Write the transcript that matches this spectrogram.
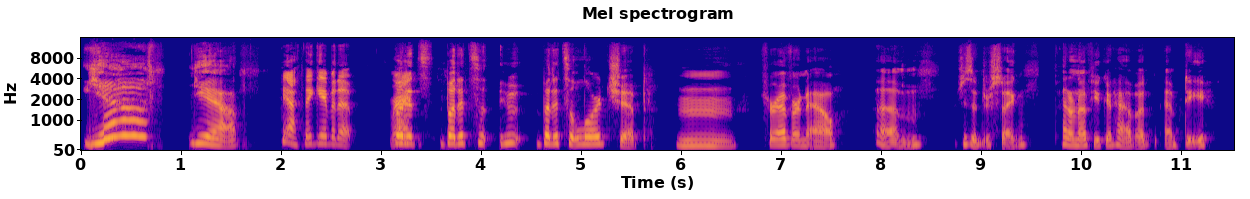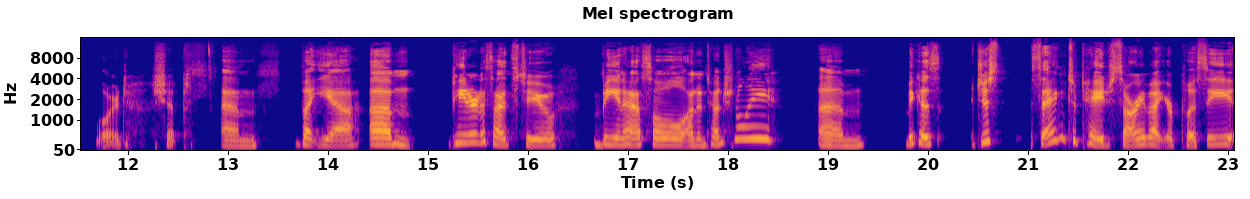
Yeah. Yeah. Yeah, they gave it up. But it's but it's a, who but it's a lordship mm, forever now. Um which is interesting. I don't know if you could have an empty lordship. Um but yeah, um Peter decides to be an asshole unintentionally. Um because just saying to Paige sorry about your pussy,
